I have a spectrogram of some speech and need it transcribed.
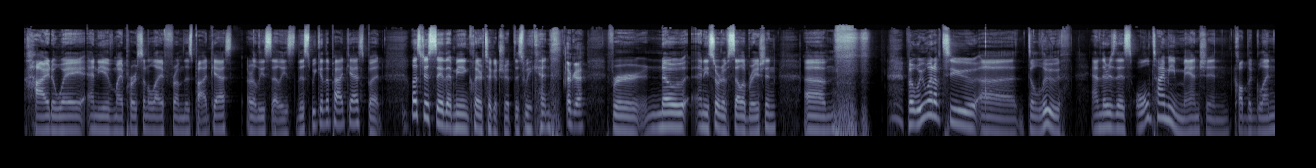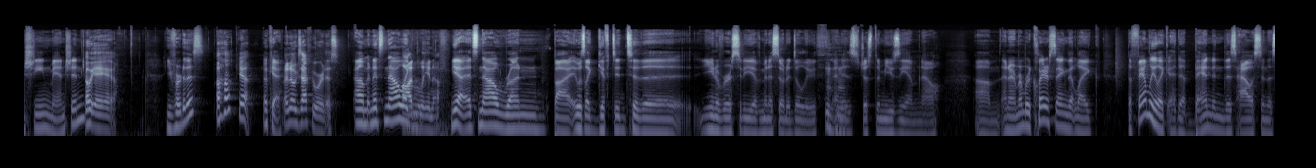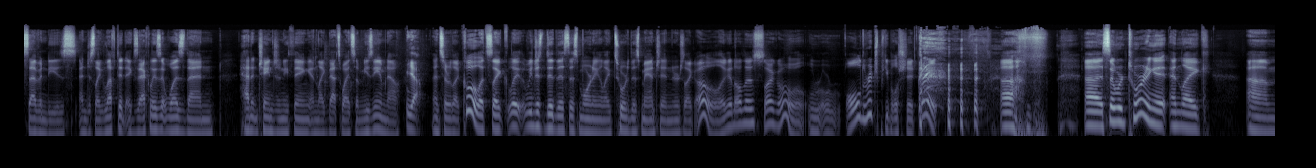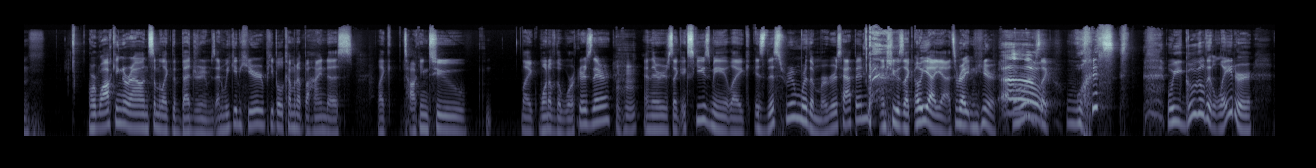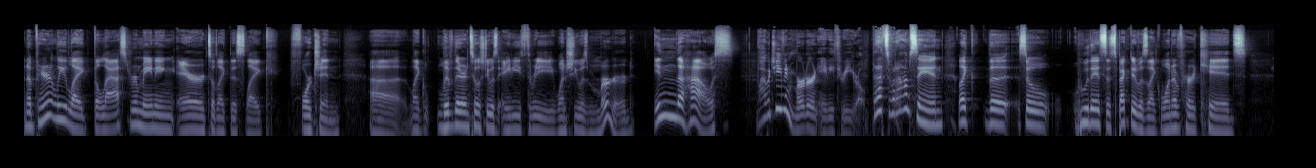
hide away any of my personal life from this podcast, or at least at least this week of the podcast. But let's just say that me and Claire took a trip this weekend Okay. for no any sort of celebration. Um, but we went up to uh, Duluth, and there's this old timey mansion called the Glensheen Mansion. Oh yeah, yeah. yeah. You've heard of this? Uh huh. Yeah, Okay. I know exactly where it is. Um, and it's now like Oddly enough. Yeah, it's now run by. It was like gifted to the University of Minnesota Duluth, and Mhm. is just a museum now. Um, and I remember Claire saying that like the family like had abandoned this house in the '70s and just like left it exactly as it was then, hadn't changed anything, and like that's why it's a museum now. Yeah. And so we're like, cool. Let's like, we just did this this morning, and, like toured this mansion. And it's like, oh, look at all this like oh old rich people shit. Great. uh, uh, so we're touring it, and like, um, we're walking around some of like the bedrooms, and we could hear people coming up behind us, like talking to like one of the workers there Mm-hmm. and they're just like excuse me like is this room where the murders happened and she was like oh yeah yeah it's right in here and we're Oh. just like what we googled it later and apparently like the last remaining heir to like this like fortune uh like lived there until she was 83 when she was murdered in the house Why would you even murder an 83 year old? that's what I'm saying. Like the so who they had suspected was like one of her kids,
